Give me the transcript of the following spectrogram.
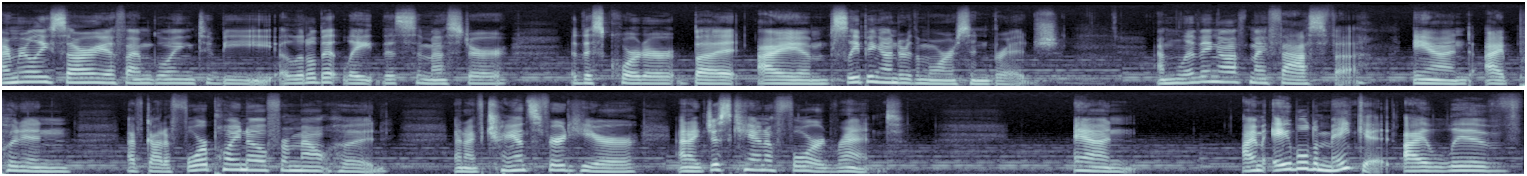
I'm really sorry if I'm going to be a little bit late this semester, this quarter, but I am sleeping under the Morrison Bridge. I'm living off my FAFSA, and I put in, I've got a 4.0 from Mount Hood, and I've transferred here, and I just can't afford rent. And I'm able to make it. I live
